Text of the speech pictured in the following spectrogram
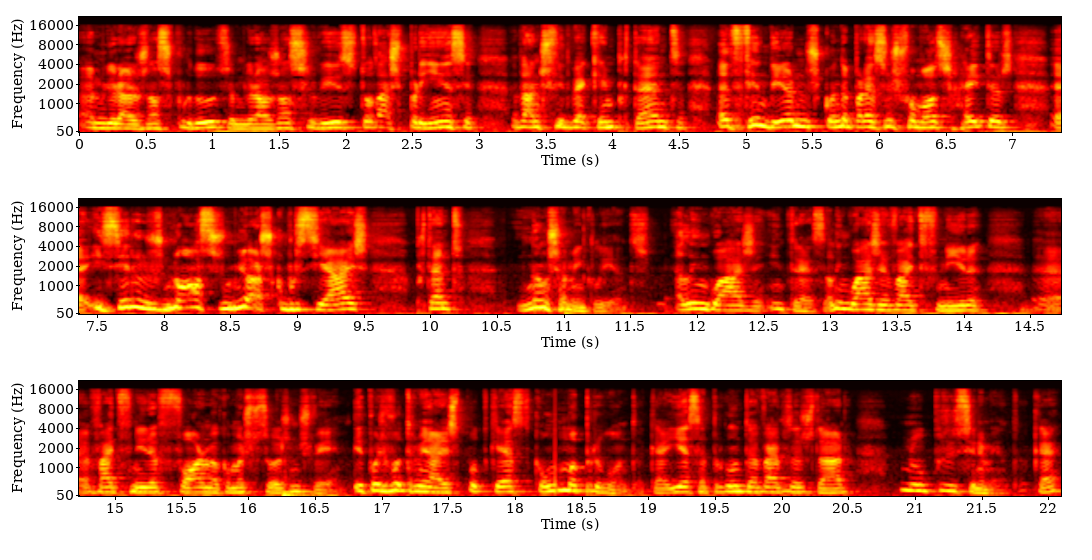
a melhorar os nossos produtos, a melhorar os nossos serviços, toda a experiência, a dar-nos feedback que é importante, a defender-nos quando aparecem os famosos haters eh, e ser os nossos melhores comerciais. Portanto, não chamem clientes. A linguagem interessa. A linguagem vai definir, uh, vai definir a forma como as pessoas nos veem. E depois vou terminar este podcast com uma pergunta, ok? E essa pergunta vai vos ajudar no posicionamento, ok?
